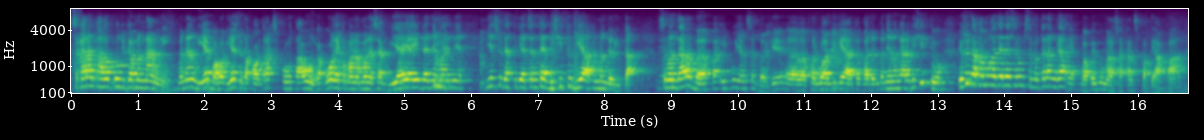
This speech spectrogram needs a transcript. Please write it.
Sekarang kalaupun juga menang nih, menang dia bahwa dia sudah kontrak 10 tahun, nggak boleh ke mana-mana saya biayai dan yang lainnya. Dia sudah tidak centet, di situ dia akan menderita. Sementara bapak ibu yang sebagai uh, perguruan tinggi atau badan penyelenggara di situ, ya sudah kamu ngajar Islam sementara enggak ya bapak ibu merasakan seperti apa.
